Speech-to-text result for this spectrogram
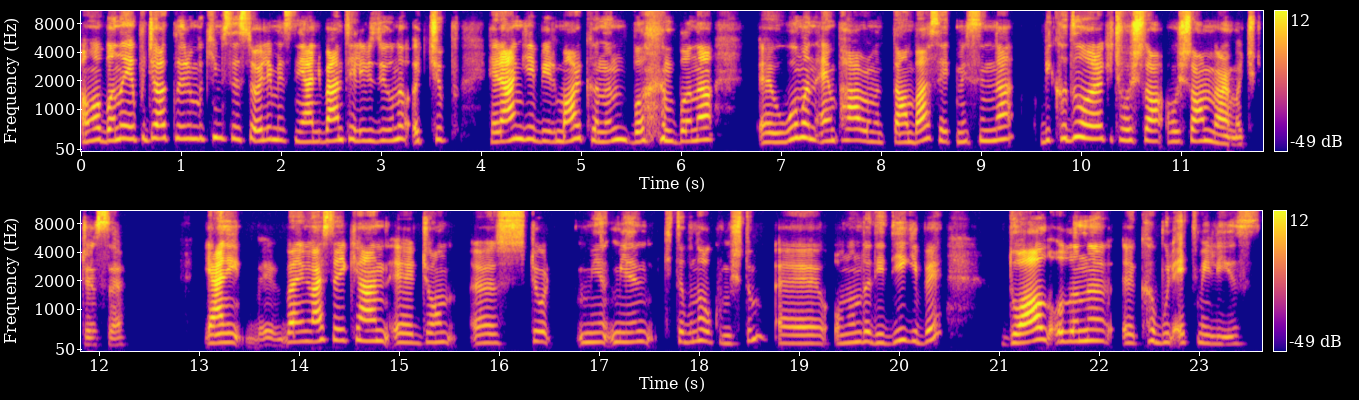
ama bana yapacaklarımı kimse söylemesin yani ben televizyonu açıp herhangi bir markanın bana e, woman empowerment'tan bahsetmesinden bir kadın olarak hiç hoşlan hoşlanmıyorum açıkçası. Yani ben üniversitedeyken e, John e, Stuart Mill'in kitabını okumuştum. E, onun da dediği gibi doğal olanı e, kabul etmeliyiz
